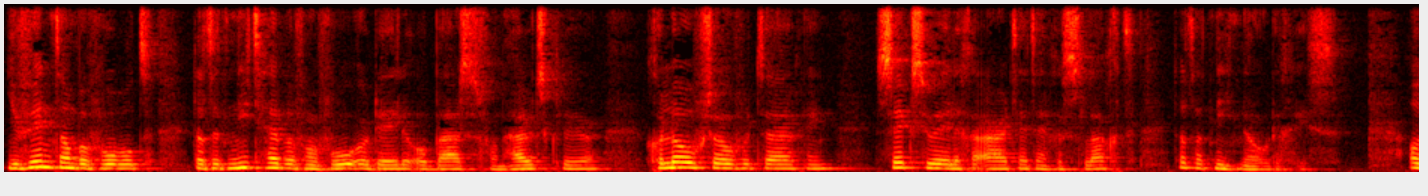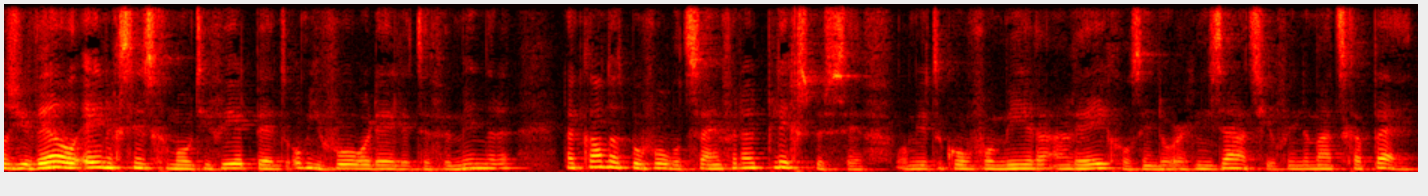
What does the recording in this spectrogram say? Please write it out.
Je vindt dan bijvoorbeeld dat het niet hebben van vooroordelen op basis van huidskleur, geloofsovertuiging, seksuele geaardheid en geslacht, dat dat niet nodig is. Als je wel enigszins gemotiveerd bent om je vooroordelen te verminderen, dan kan dat bijvoorbeeld zijn vanuit plichtsbesef, om je te conformeren aan regels in de organisatie of in de maatschappij.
